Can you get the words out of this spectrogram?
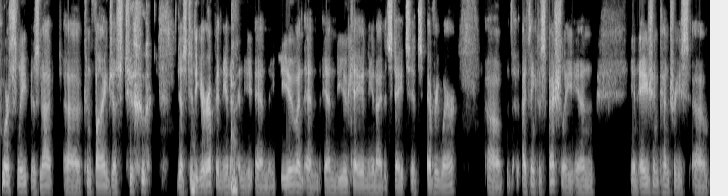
poor sleep is not uh, confined just to just to the Europe and the and, and the EU and, and and the UK and the United States. It's everywhere. Uh, I think especially in in Asian countries um,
